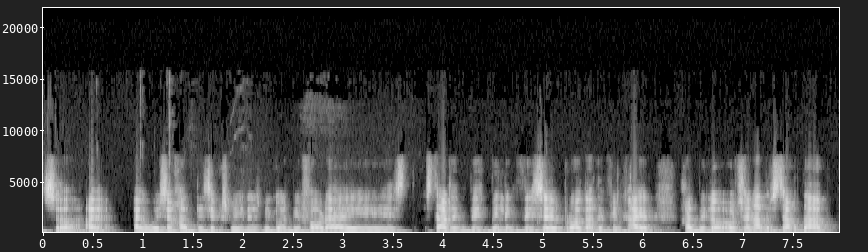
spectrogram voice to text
So I I wish I had this experience because before I started building this uh, product, the FinHire, had built also another startup,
